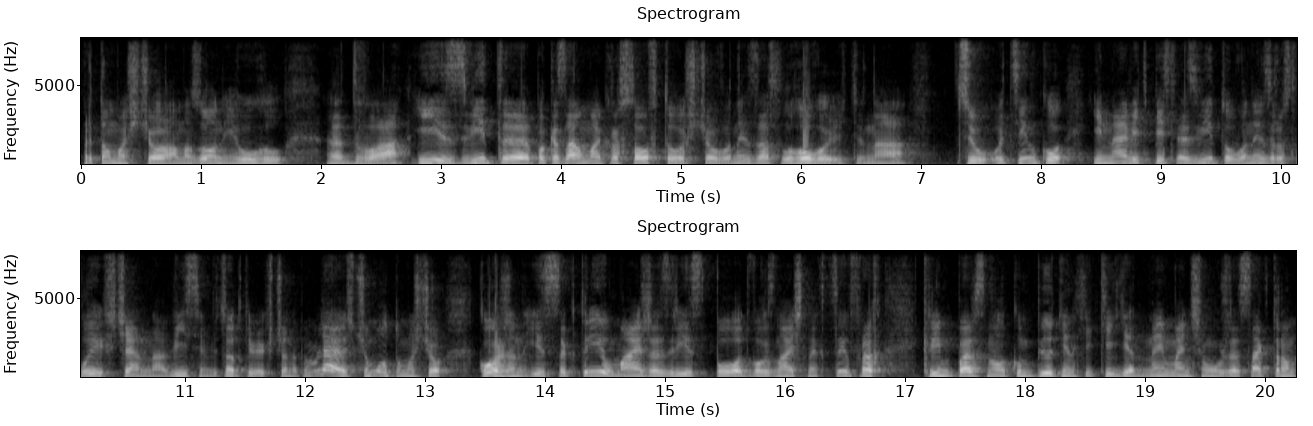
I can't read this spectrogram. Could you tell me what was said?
при тому, що Amazon і Google 2. І звіт е, показав Microsoft, що вони заслуговують на цю оцінку, і навіть після звіту вони зросли ще на 8%, якщо не помиляюсь. Чому? Тому що кожен із секторів майже зріс по двозначних цифрах, крім Personal Computing, який є найменшим вже сектором.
